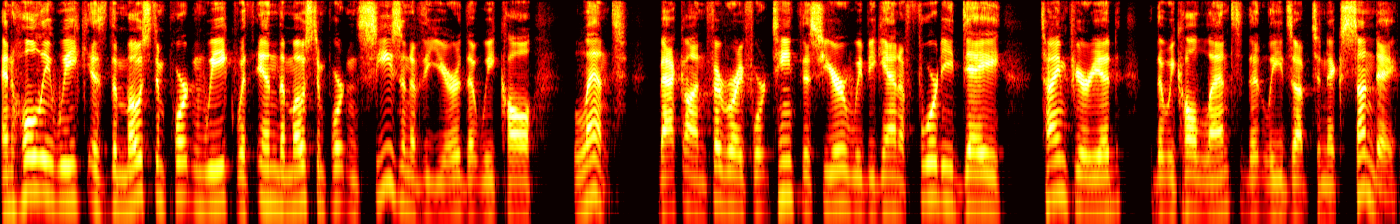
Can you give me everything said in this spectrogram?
And Holy Week is the most important week within the most important season of the year that we call Lent. Back on February 14th this year, we began a 40 day time period that we call Lent that leads up to next Sunday.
